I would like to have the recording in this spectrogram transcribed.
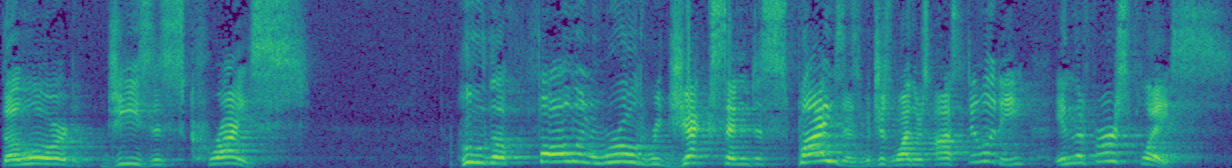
The Lord Jesus Christ, who the fallen world rejects and despises, which is why there's hostility in the first place.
